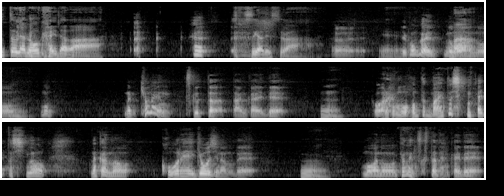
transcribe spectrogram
ートが老快だわ。さすがですわ。はい。えー。で今回のは、まああの、うん。もうなんか去年作った段階でうんあれもう本当毎年毎年のなんかあの恒例行事なのでうん。もうあの去年作った段階で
